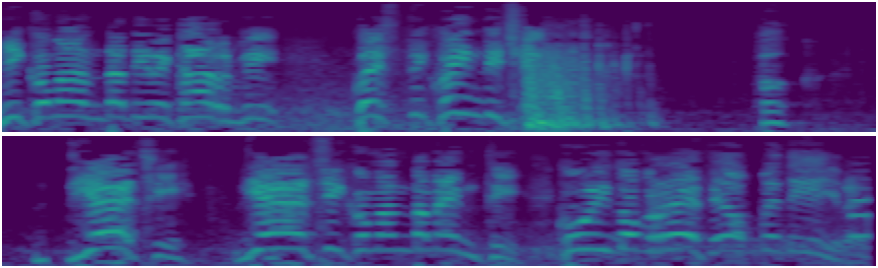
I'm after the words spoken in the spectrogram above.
mi comanda di recarvi questi quindici... Oh, dieci! Dieci comandamenti cui dovrete obbedire!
